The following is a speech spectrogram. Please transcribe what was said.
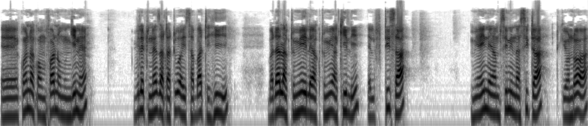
e, kwenda kwa mfano mwingine vile tunaweza tatua hisabati hii badala ya kutumia ile ya kutumia akili elfu tisa mia nne hamsini na sita tukiondoa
